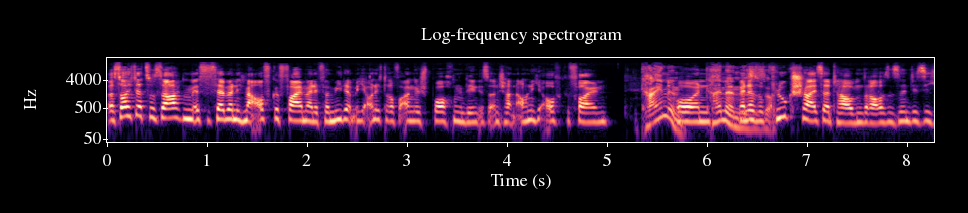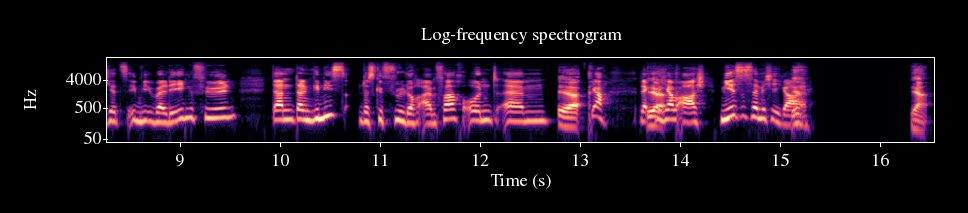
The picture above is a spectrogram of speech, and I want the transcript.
was soll ich dazu sagen? Mir ist es selber nicht mehr aufgefallen. Meine Familie hat mich auch nicht drauf angesprochen. Denen ist anscheinend auch nicht aufgefallen. Keinen. Und keinen. wenn da so Klugscheißertauben draußen sind, die sich jetzt irgendwie überlegen fühlen, dann, dann genießt das Gefühl doch einfach und ähm, Ja. ja, leck Ja. mich am Arsch. Mir ist es nämlich egal. Ja.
